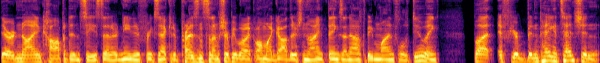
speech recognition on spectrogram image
there are nine competencies that are needed for executive presence. And I'm sure people are like, oh my God, there's nine things I now have to be mindful of doing. But if you've been paying attention,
